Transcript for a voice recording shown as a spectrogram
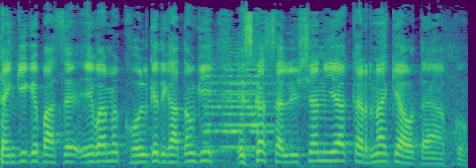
टंकी के पास से। एक बार मैं खोल के दिखाता हूँ कि इसका सोल्यूशन या करना क्या होता है आपको।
